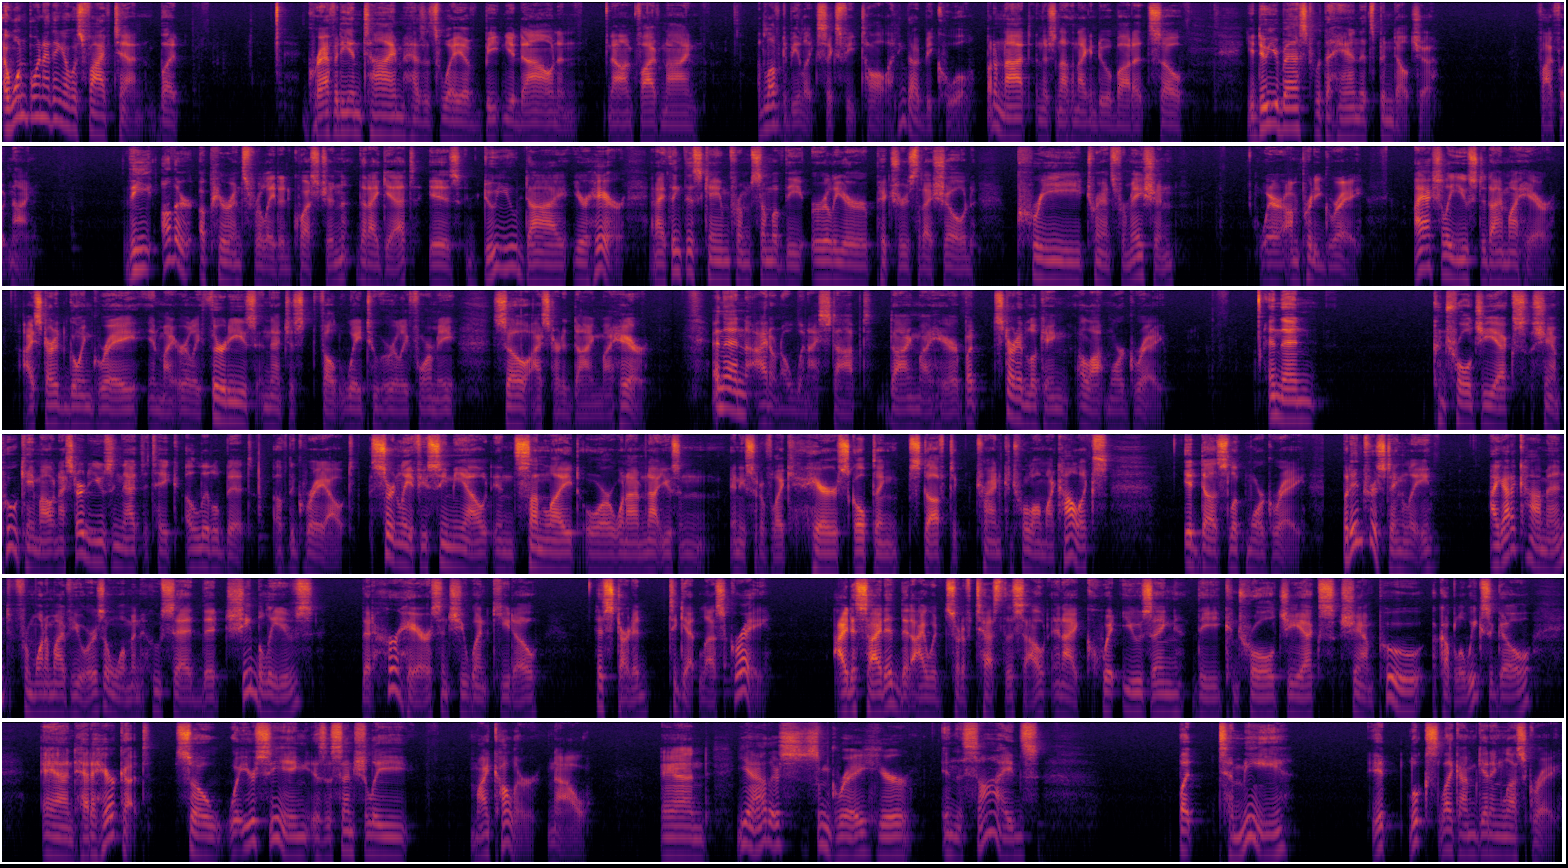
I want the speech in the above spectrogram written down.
At one point I think I was 5'10", but gravity and time has its way of beating you down, and now I'm 5'9". I'd love to be like six feet tall. I think that would be cool, but I'm not, and there's nothing I can do about it. So you do your best with the hand that's been dealt you. Five foot nine. The other appearance related question that I get is Do you dye your hair? And I think this came from some of the earlier pictures that I showed pre transformation, where I'm pretty gray. I actually used to dye my hair. I started going gray in my early 30s, and that just felt way too early for me, so I started dyeing my hair. And then I don't know when I stopped dyeing my hair, but started looking a lot more gray. And then Control GX shampoo came out, and I started using that to take a little bit of the gray out. Certainly, if you see me out in sunlight or when I'm not using any sort of like hair sculpting stuff to try and control all my colics, it does look more gray. But interestingly, I got a comment from one of my viewers, a woman, who said that she believes that her hair, since she went keto, has started to get less gray. I decided that I would sort of test this out and I quit using the Control GX shampoo a couple of weeks ago and had a haircut. So what you're seeing is essentially my color now. And yeah, there's some gray here in the sides, but to me, it looks like I'm getting less gray.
